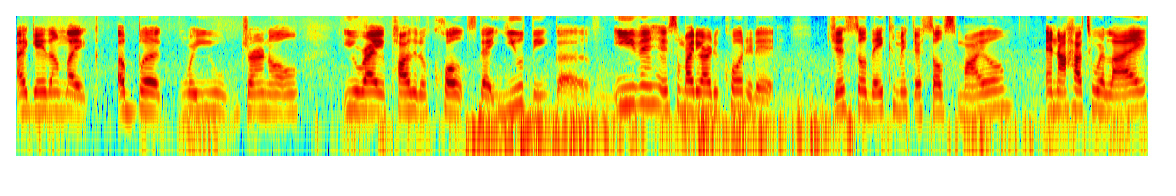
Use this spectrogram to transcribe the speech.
I gave them like a book where you journal, you write positive quotes that you think of, even if somebody already quoted it, just so they can make themselves smile and not have to rely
